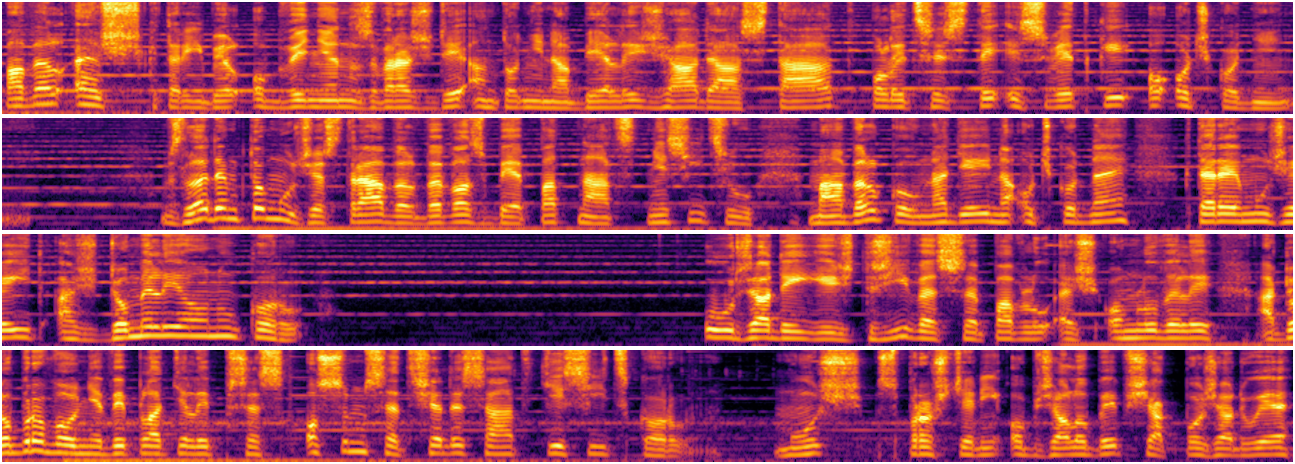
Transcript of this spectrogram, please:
Pavel Eš, který byl obviněn z vraždy Antonína Běly, žádá stát, policisty i svědky o očkodnění. Vzhledem k tomu, že strávil ve vazbě 15 měsíců, má velkou naději na očkodné, které může jít až do milionů korun. Úřady již dříve se Pavlu Eš omluvili a dobrovolně vyplatili přes 860 tisíc korun. Muž zproštěný obžaloby však požaduje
